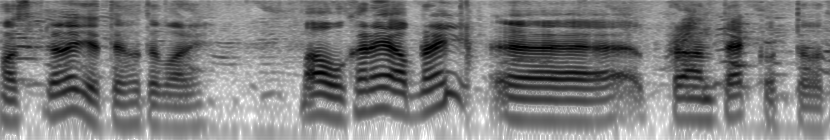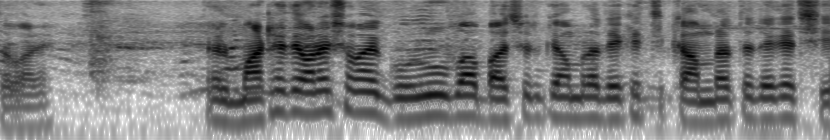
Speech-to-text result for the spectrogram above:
হসপিটালে যেতে হতে পারে। বা ওখানে আপনার প্রাণ ত্যাগ করতে হতে পারে। মাঠেতে অনেক সময় গরু বা বাছুরকে আমরা দেখেছি, কামড়াতে দেখেছি।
